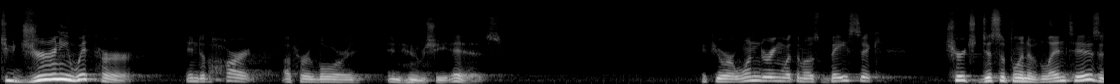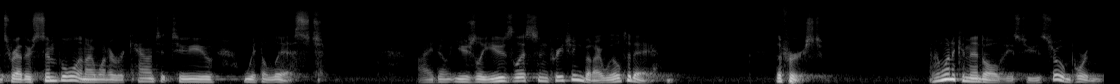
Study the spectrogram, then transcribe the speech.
to journey with her into the heart of her Lord in whom she is. If you are wondering what the most basic church discipline of Lent is, it's rather simple, and I want to recount it to you with a list. I don't usually use lists in preaching, but I will today. The first, and I want to commend all of these to you, it's so important.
